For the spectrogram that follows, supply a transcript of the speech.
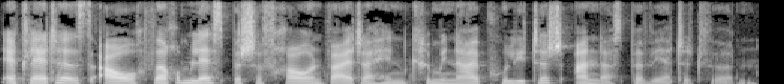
erklärte es auch, warum lesbische Frauen weiterhin kriminalpolitisch anders bewertet würden.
